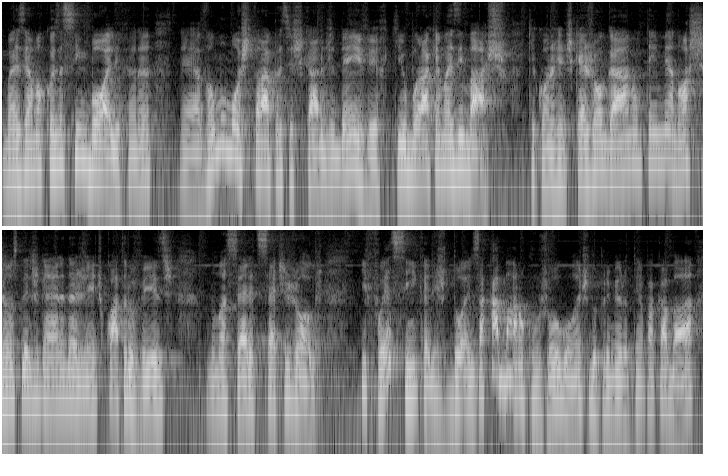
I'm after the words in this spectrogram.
mas é uma coisa simbólica. Né? É, vamos mostrar para esses caras de Denver que o buraco é mais embaixo, que quando a gente quer jogar não tem menor chance deles ganharem da gente quatro vezes numa série de sete jogos. E foi assim, cara. Eles, eles acabaram com o jogo antes do primeiro tempo acabar.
